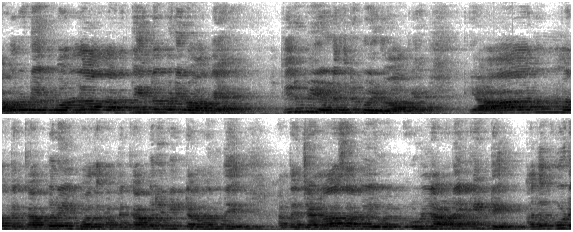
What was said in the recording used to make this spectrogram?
அவருடைய பொருளாதாரத்தை என்ன பண்ணிடுவாங்க? திருப்பி எடுத்துட்டு போயிடுவாங்க. யாரும் அந்த கபரை அந்த கபரு கிட்ட வந்து அந்த ஜனாசாவை உள்ள அடக்கிட்டு அது கூட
